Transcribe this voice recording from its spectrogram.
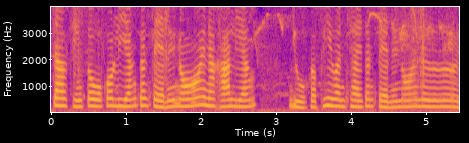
เจ้าสิงโตก็เลี้ยงตั้งแต่น้อยๆนะคะ เลี้ยงอยู่กับพี่วันชัยตั้งแต่น้อยๆเลย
